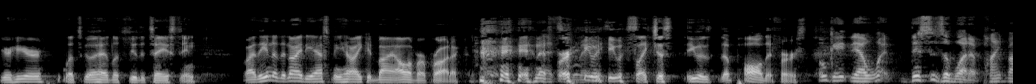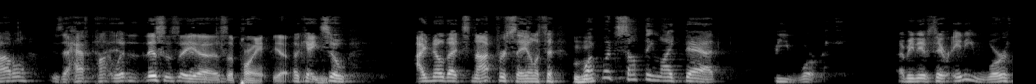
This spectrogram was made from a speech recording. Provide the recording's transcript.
You're here. Let's go ahead. Let's do the tasting." By the end of the night, he asked me how he could buy all of our product. and at first, he, he, was like, just he was appalled at first. Okay, now what? This is a what? A pint bottle? Is a half pint? What? This is a uh, it's a pint. Yeah. Okay, so I know that's not for sale. It's a, mm-hmm. What would something like that be worth? I mean, is there any worth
